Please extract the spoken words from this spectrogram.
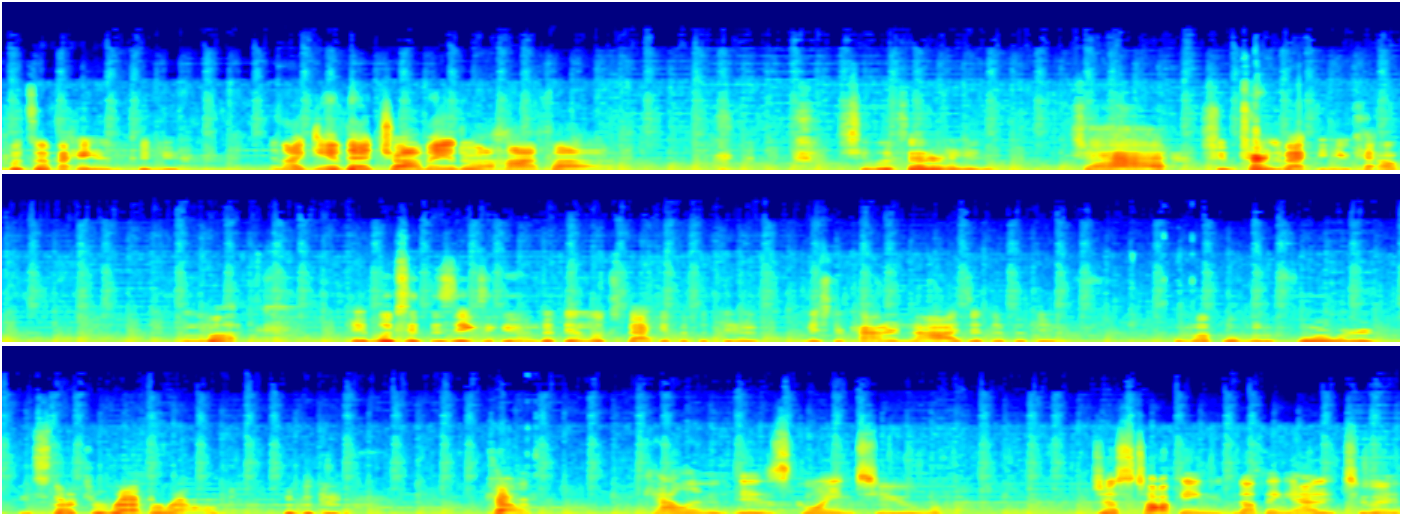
puts up a hand to you. And I give that Charmander a high five. She looks at her hand. Cha. She turns back to you, Cal. Muk. It looks at the Zigzagoon, but then looks back at the Bidoof. Mr. Connor nods at the Bidoof. The Muk will move forward and start to wrap around the Bidoof. Calynn. Calynn is going to just talking, nothing added to it.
